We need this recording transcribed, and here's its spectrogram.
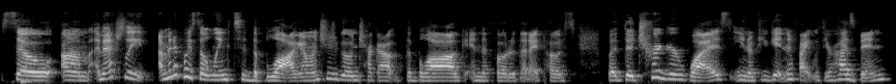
so um, I'm actually I'm going to post a link to the blog. I want you to go and check out the blog and the photo that I post. But the trigger was, you know, if you get in a fight with your husband,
